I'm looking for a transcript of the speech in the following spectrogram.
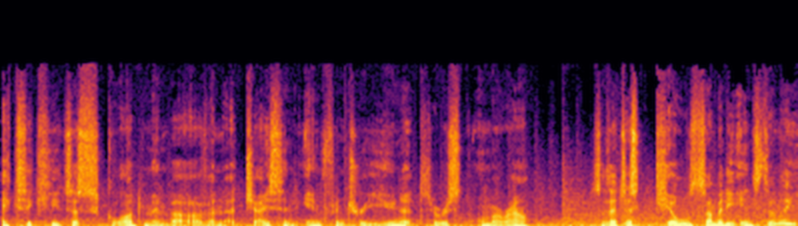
Executes a squad member of an adjacent infantry unit to restore morale. So that just kills somebody instantly?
